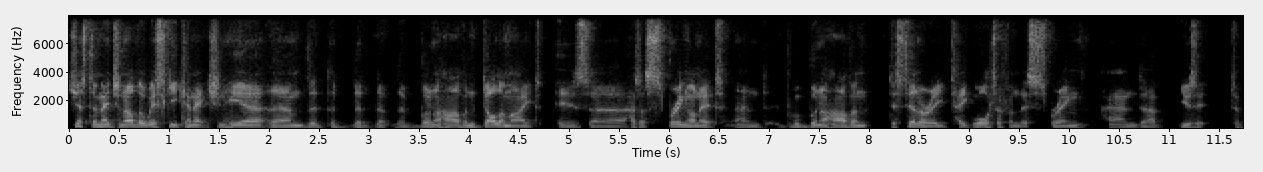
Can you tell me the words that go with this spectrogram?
just to mention another whiskey connection here, um, the, the, the, the Bunnahabhain Dolomite is, uh, has a spring on it, and Bunnahabhain Distillery take water from this spring and uh, use it to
